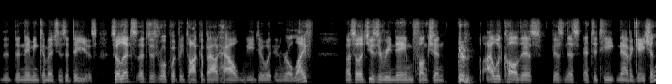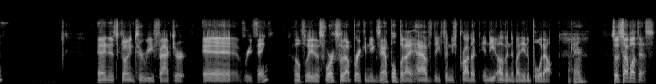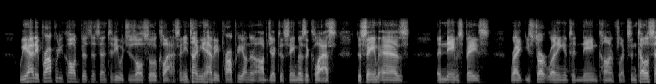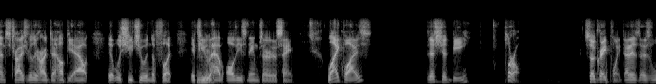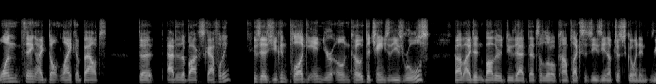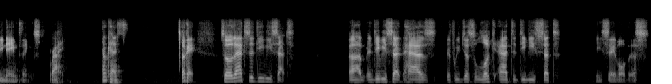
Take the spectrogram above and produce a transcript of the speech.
the, the naming conventions that they use. So let's let's just real quickly talk about how we do it in real life. Uh, so let's use the rename function. I would call this business entity navigation. And it's going to refactor everything. Hopefully this works without breaking the example, but I have the finished product in the oven if I need to pull it out. Okay. So let's talk about this. We had a property called business entity, which is also a class. Anytime you have a property on an object, the same as a class, the same as a namespace, right? You start running into name conflicts. IntelliSense tries really hard to help you out. It will shoot you in the foot if mm-hmm. you have all these names that are the same. Likewise, this should be plural. So great point. That is is one thing I don't like about the out of the box scaffolding. Is you can plug in your own code to change these rules. Um, I didn't bother to do that. That's a little complex. It's easy enough just to go in and rename things. Right. Okay. Okay. So that's the DB set. Um, and DB set has, if we just look at the DB set, let me save all this.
